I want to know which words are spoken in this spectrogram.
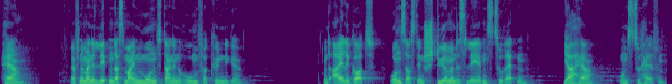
Herr, öffne meine Lippen, dass mein Mund deinen Ruhm verkündige und eile Gott, uns aus den Stürmen des Lebens zu retten. Ja, Herr, uns zu helfen.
